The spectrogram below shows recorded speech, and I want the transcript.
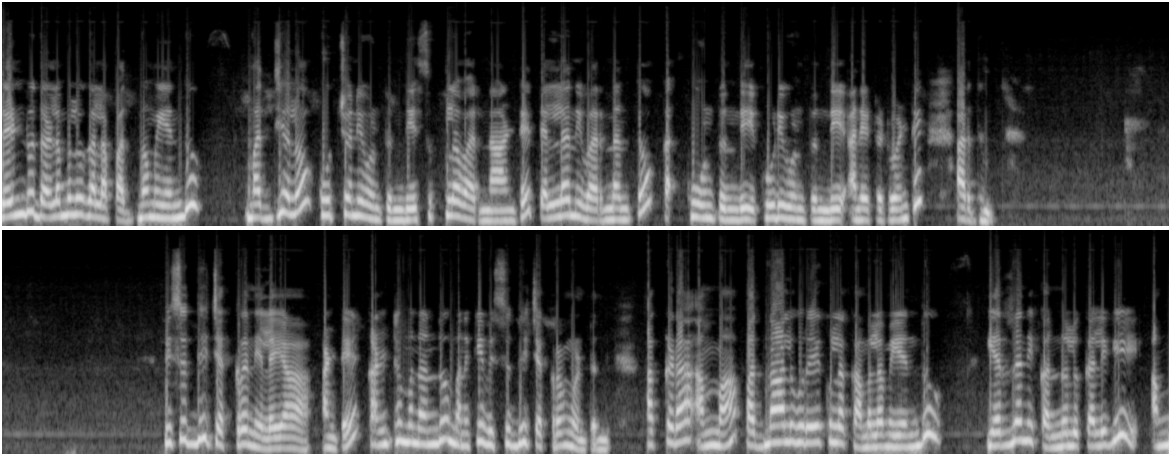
రెండు దళములు గల పద్మము ఎందు మధ్యలో కూర్చొని ఉంటుంది. శుక్లవర్ణ అంటే తెల్లని వర్ణంతో ఉంటుంది కూడి ఉంటుంది అనేటటువంటి అర్థం. విశుద్ధి చక్ర నిలయ అంటే కంఠమునందు మనకి విశుద్ధి చక్రం ఉంటుంది. అక్కడ అమ్మ పద్నాలుగు రేకుల కమలం ఎందు ఎర్రని కన్నులు కలిగి అమ్మ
